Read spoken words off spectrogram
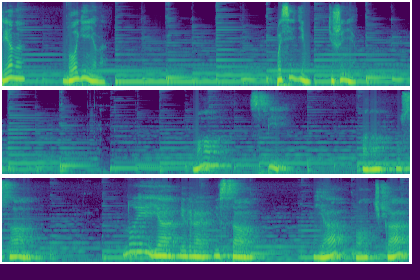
Елена Благинина. Посидим в тишине. Мама спит, она устала. Но и я играть не стал. Я волчка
